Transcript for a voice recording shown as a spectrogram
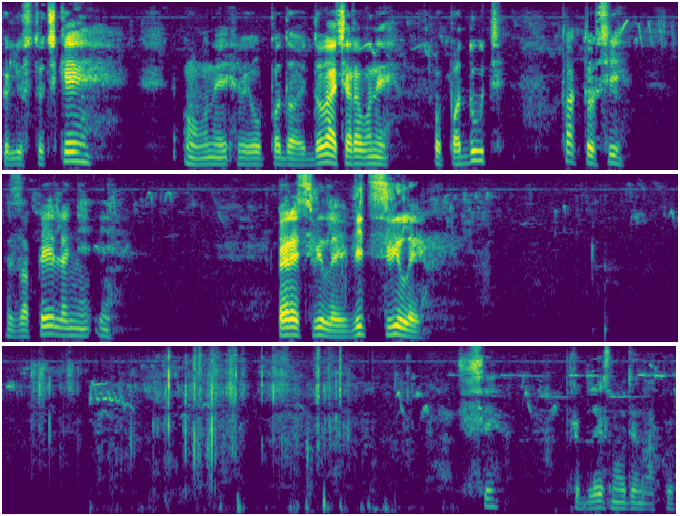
пелюсточки. О, вони опадають. До вечора вони опадуть. Так то всі запиляні і перецвіли, відцвіли. Всі приблизно одинакові.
